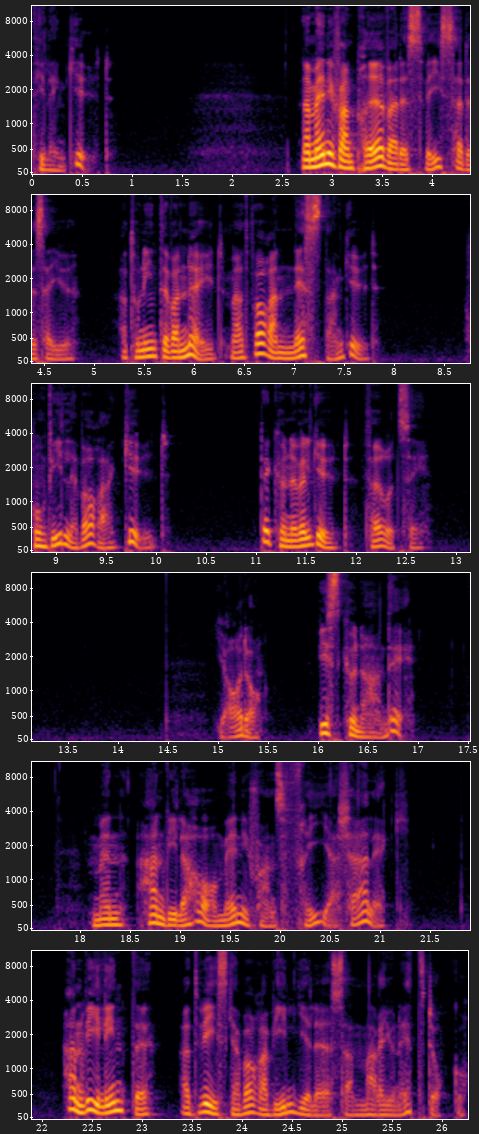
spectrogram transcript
till en gud. När människan prövades visade sig ju att hon inte var nöjd med att vara nästan Gud. Hon ville vara Gud. Det kunde väl Gud förutse? Ja då, visst kunde han det. Men han ville ha människans fria kärlek. Han vill inte att vi ska vara viljelösa marionettdockor.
